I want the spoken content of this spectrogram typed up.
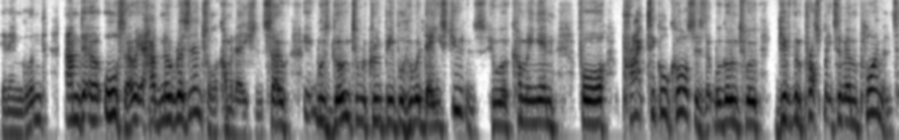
in England. And uh, also, it had no residential accommodation. So it was going to recruit people who were day students, who were coming in for practical courses that were going to give them prospects of employment.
